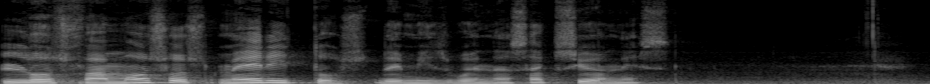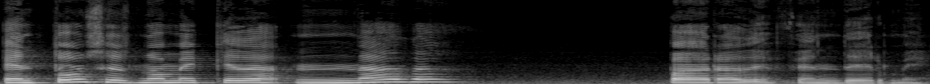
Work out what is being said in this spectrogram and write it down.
los famosos méritos de mis buenas acciones, entonces no me queda nada para defenderme.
